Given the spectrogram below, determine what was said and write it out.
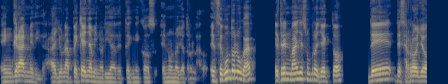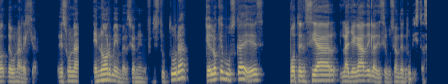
En gran medida, hay una pequeña minoría de técnicos en uno y otro lado. En segundo lugar, el tren Maya es un proyecto de desarrollo de una región. Es una enorme inversión en infraestructura que lo que busca es potenciar la llegada y la distribución de turistas.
